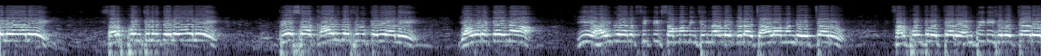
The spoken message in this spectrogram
తెలియాలి సర్పంచ్లు తెలియాలి పేసా కార్యదర్శులు తెలియాలి. ఎవరికైనా ఈ హైడ్రో ఎలక్ట్రిసిటీకి సంబంధించిన వాళ్ళు ఇక్కడ చాలా మంది వచ్చారు. సర్పంచులు వచ్చారు ఎంపీటీసీలు వచ్చారు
